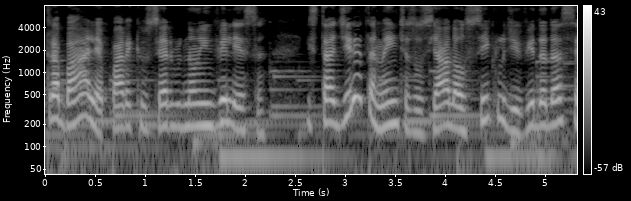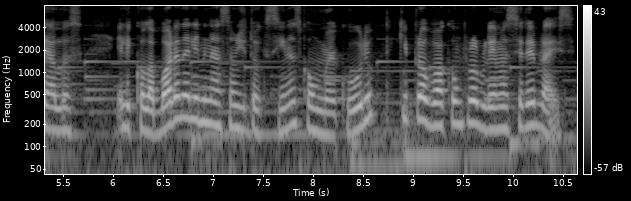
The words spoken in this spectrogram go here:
trabalha para que o cérebro não envelheça. Está diretamente associado ao ciclo de vida das células. Ele colabora na eliminação de toxinas como mercúrio que provocam problemas cerebrais.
